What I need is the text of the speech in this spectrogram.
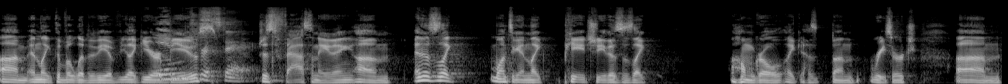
um and like the validity of like your abuse just fascinating. Um, and this is like once again like PhD. This is like a homegirl like has done research, um,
